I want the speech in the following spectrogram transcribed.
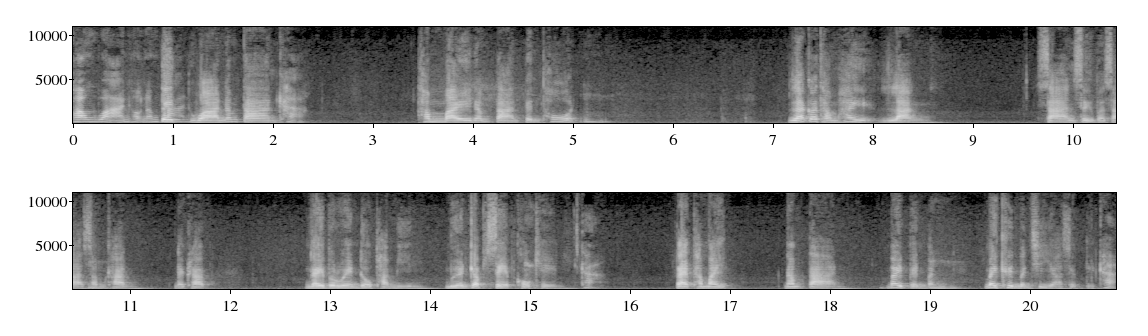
ความหวานของน้ำติตาดลหวานน้ำตาลค่ะทำไมน้ำตาลเป็นโทษอืมแล้วก็ทำให้หลังสารสื่อประสาทสำคัญนะครับ ในบริเวณโดพามีน เหมือนกับเสพโคเคนค่ะแต่ทำไมน้ำตาลไม่เป็นบัญอืม ไม่ขึ้นบัญชียาเสพติดค่ะ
